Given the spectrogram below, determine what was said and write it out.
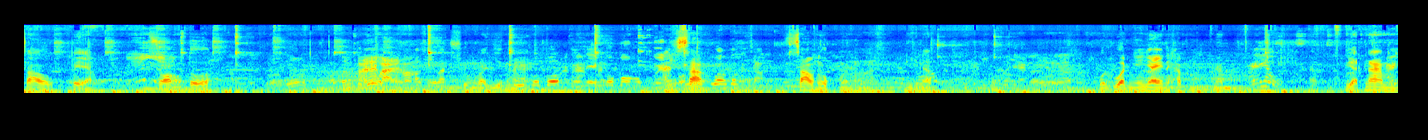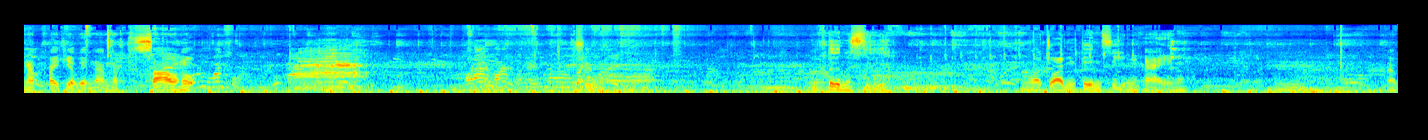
เศร้าแปดสองตัวขายได้หลายสูงกว่ายี่ห้าโบโบเหมือนเองโบโบเหมือนอันนี้เศร้าว่างก็จับเศร้าหกนี่นะครับอ้วนๆใหญ่ๆนะครับนะครับให้เวียดนามนะครับไปเที่ยวเวียดนามนะครับเศร้าหกมันตื่นสีว่าจอยมันตื่นสีมันหายนะครับ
